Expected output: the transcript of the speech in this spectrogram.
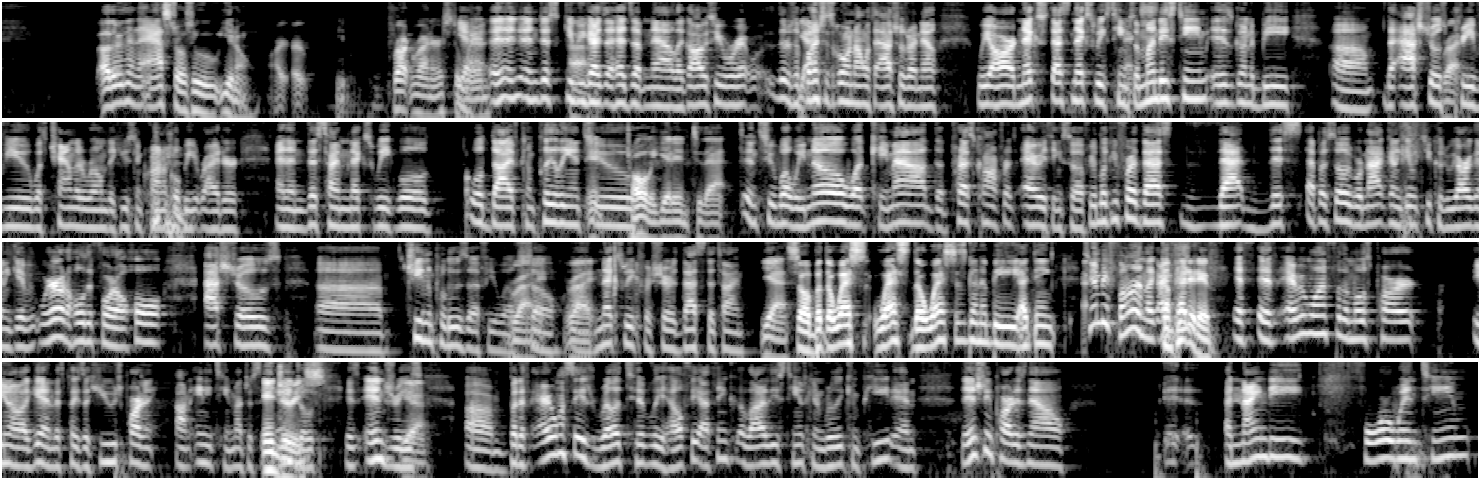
other than the Astros who, you know, are, are you know, front runners to yeah, win. and, and- just give you Uh, guys a heads up now. Like obviously, we're there's a Yeah. bunch that's going on with the Astros right now. We are next. That's next week's team. So Monday's team is going to be um, the Astros Right. preview with Chandler Rome, the Houston Chronicle beat writer, and then this time next week we'll we'll dive completely into and totally get into that. into what we know, what came out, the press conference, everything. So if you're looking for that that this episode, we're not going to give it to you because we are going to give we're going to hold it for a whole Astros uh, cheating palooza, if you will. Right, so uh, right. next week for sure, that's the time. Yeah. So, but the West, West, the West is going to be, I think, It's gonna be fun. Like Competitive. if if everyone for the most part, you know, again, this plays a huge part in, on any team, not just Injuries. Angels, is injuries. Yeah. Um, but if everyone stays relatively healthy, I think a lot of these teams can really compete. And the interesting part is now eh, a 94 win team.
